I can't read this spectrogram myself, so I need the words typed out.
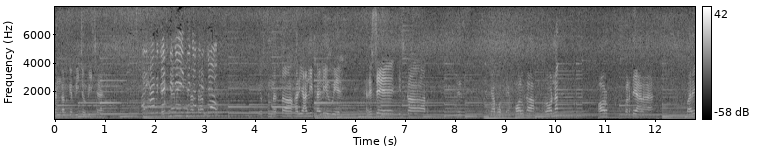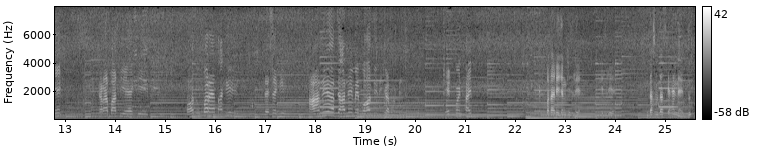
जंगल के बीचों बीच है। और यहाँ पे देखने में हर तरफ़ जो सुंदरता हरियाली फैली हुई है। और इससे इसका इस, क्या बोलते हैं? फॉल का रौनक और बढ़ते आ रहा है। पर एक खराब बात यह है कि बहुत ऊपर है ताकि जैसे कि आने और जाने में बहुत ही दिक्कत होती है। Eight point five. बता रीजन किस लिए? किस लिए? दस में दस का है ना? दु-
